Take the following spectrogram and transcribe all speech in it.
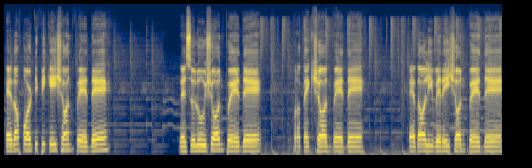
ito, fortification, pwede. Resolution, pwede protection, pwede. Ito, liberation, pwede.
